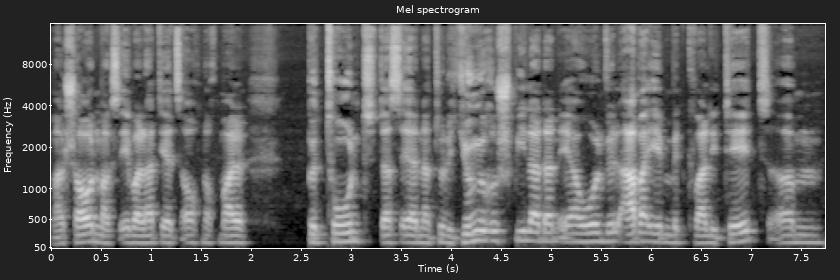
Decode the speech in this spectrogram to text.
Mal schauen, Max Eberl hat jetzt auch nochmal betont, dass er natürlich jüngere Spieler dann eher holen will, aber eben mit Qualität. Ähm,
